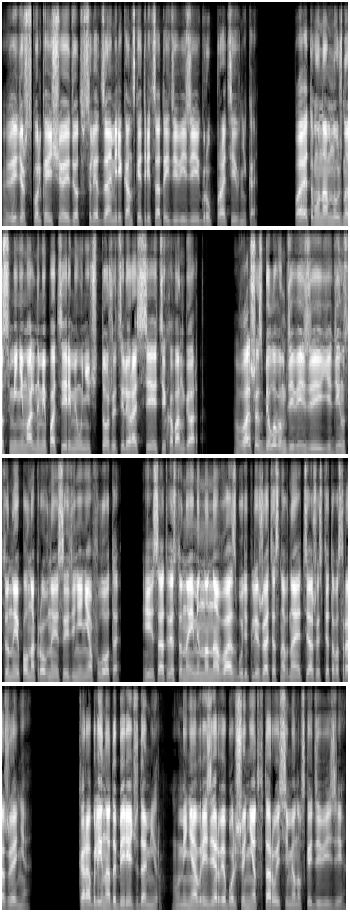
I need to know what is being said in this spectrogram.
Видишь, сколько еще идет вслед за американской 30-й дивизией групп противника. Поэтому нам нужно с минимальными потерями уничтожить или рассеять их авангард. Ваши с Беловым дивизии единственные полнокровные соединения флота, и, соответственно, именно на вас будет лежать основная тяжесть этого сражения. Корабли надо беречь, Дамир. У меня в резерве больше нет второй Семеновской дивизии.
